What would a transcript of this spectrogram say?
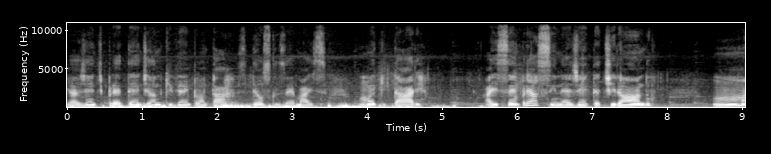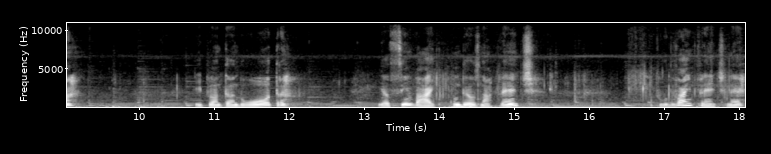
E a gente pretende ano que vem plantar, se Deus quiser, mais um hectare. Aí sempre é assim, né, gente? É tirando uma e plantando outra. E assim vai, com Deus na frente. Tudo vai em frente, né?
